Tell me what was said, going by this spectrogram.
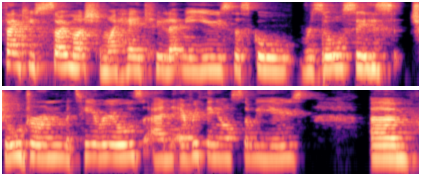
Thank you so much to my head who let me use the school resources, children, materials, and everything else that we used. Um,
